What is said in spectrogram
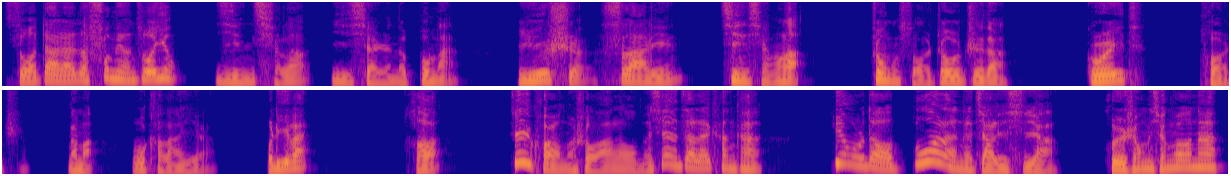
所带来的负面作用引起了一些人的不满，于是斯大林进行了众所周知的 Great Purge。那么乌克兰也不例外。好了，这块我们说完了，我们现在再来看看并入到波兰的加利西亚，会是什么情况呢？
